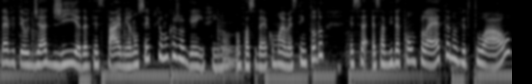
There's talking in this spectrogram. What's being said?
deve ter o dia a dia, deve ter esse time. Eu não sei porque eu nunca joguei, enfim, não, não faço ideia como é, mas tem toda essa, essa vida completa no virtual.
